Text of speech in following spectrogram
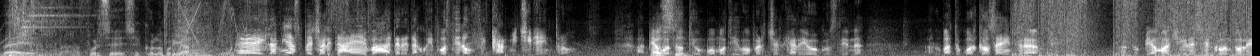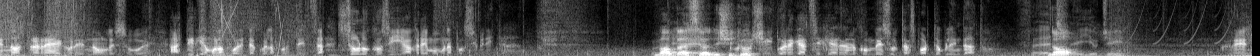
Beh, ma forse se collaboriamo... Ehi, la mia specialità è evadere da quei posti, non ficcarmici dentro. Abbiamo Ah, sì. tutti un buon motivo per cercare Augustin. Ha rubato qualcosa a entrambi. Ma dobbiamo agire secondo le nostre regole, non le sue. Attiriamola fuori da quella fortezza. Solo così avremo una possibilità. Vabbè, se lo dici tu. Conosci i due ragazzi che erano con me sul trasporto blindato? Fetch No. e Eugene. Credo.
